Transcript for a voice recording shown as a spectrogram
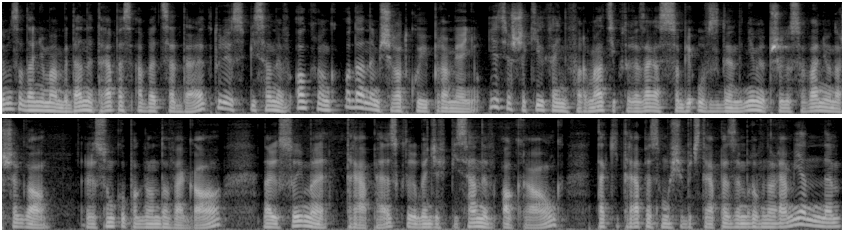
tym zadaniu mamy dany trapez ABCD, który jest wpisany w okrąg o danym środku i promieniu. Jest jeszcze kilka informacji, które zaraz sobie uwzględnimy przy rysowaniu naszego rysunku poglądowego. Narysujmy trapez, który będzie wpisany w okrąg. Taki trapez musi być trapezem równoramiennym,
